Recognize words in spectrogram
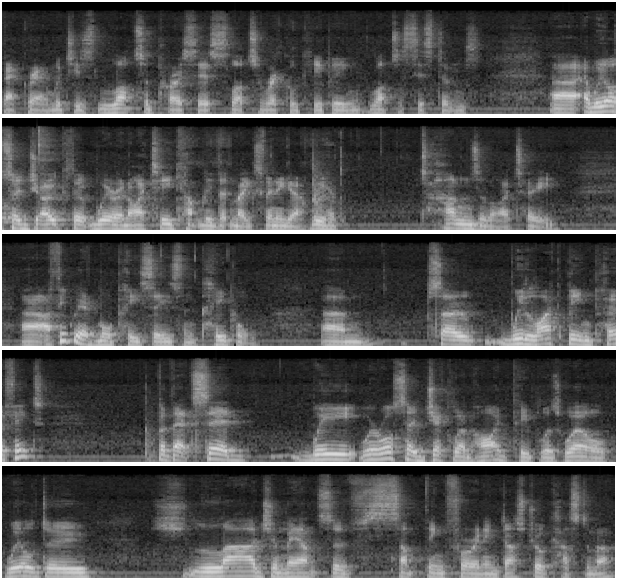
background, which is lots of process, lots of record keeping, lots of systems. Uh, and we also joke that we're an IT company that makes vinegar. We have tons of IT. Uh, I think we have more PCs than people. Um, so we like being perfect. But that said, we, we're also Jekyll and Hyde people as well. We'll do large amounts of something for an industrial customer.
